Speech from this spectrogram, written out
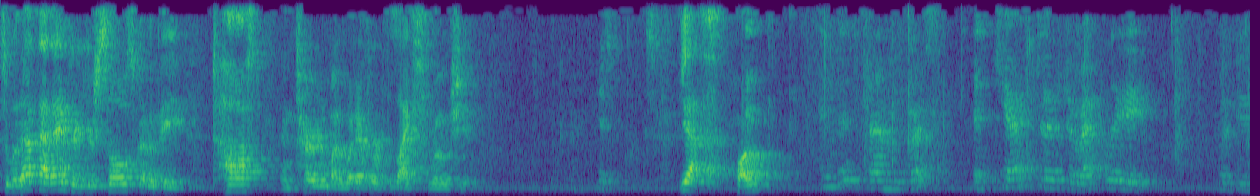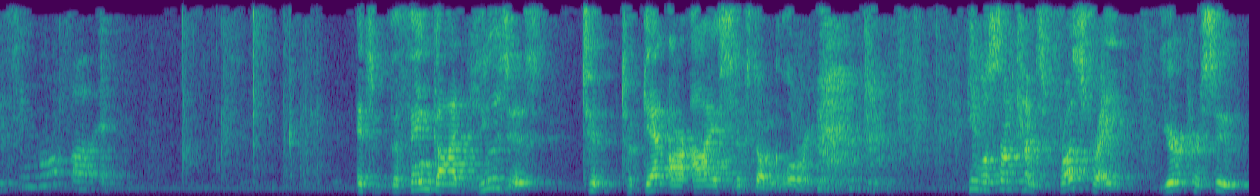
So without that anchor, your soul's going to be tossed and turned by whatever life throws you. Yes, Juan? In this um, verse, is character directly producing hope, or is It's the thing God uses to, to get our eyes fixed on glory. He will sometimes frustrate your pursuit.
